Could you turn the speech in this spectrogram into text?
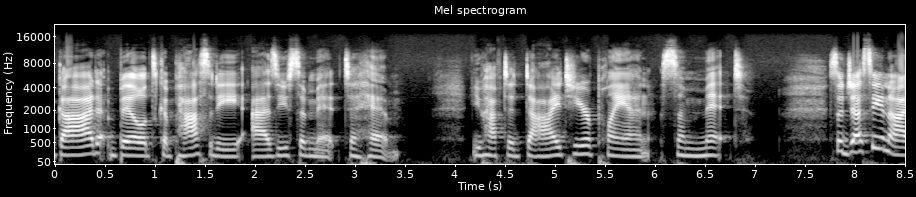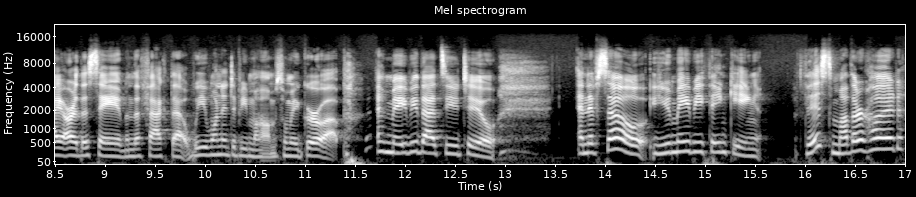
God builds capacity as you submit to Him. You have to die to your plan, submit. So, Jessie and I are the same in the fact that we wanted to be moms when we grew up. And maybe that's you too. And if so, you may be thinking, this motherhood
